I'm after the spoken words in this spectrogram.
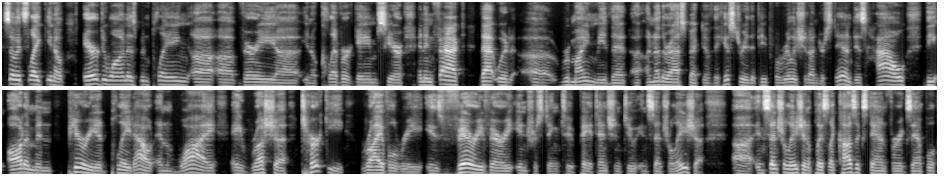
So it's like you know, Erdogan has been playing uh, uh, very uh, you know clever games here, and in fact. That would uh, remind me that uh, another aspect of the history that people really should understand is how the Ottoman period played out and why a Russia Turkey rivalry is very, very interesting to pay attention to in Central Asia. Uh, in Central Asia, in a place like Kazakhstan, for example,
